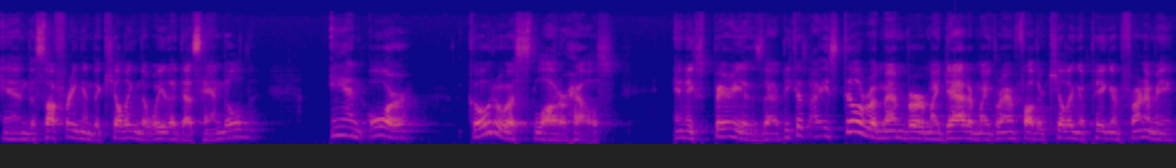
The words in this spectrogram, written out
and the suffering and the killing, the way that that's handled, and or go to a slaughterhouse and experience that because I still remember my dad and my grandfather killing a pig in front of me.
